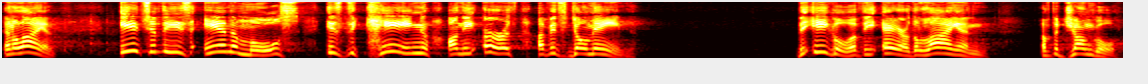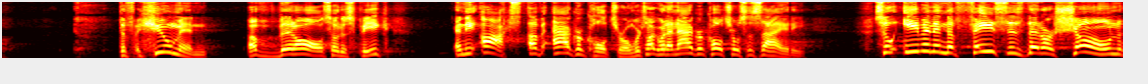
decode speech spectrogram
And a lion. Each of these animals is the king on the earth of its domain. The eagle of the air, the lion of the jungle, the human of it all, so to speak, and the ox of agricultural. We're talking about an agricultural society. So even in the faces that are shown,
